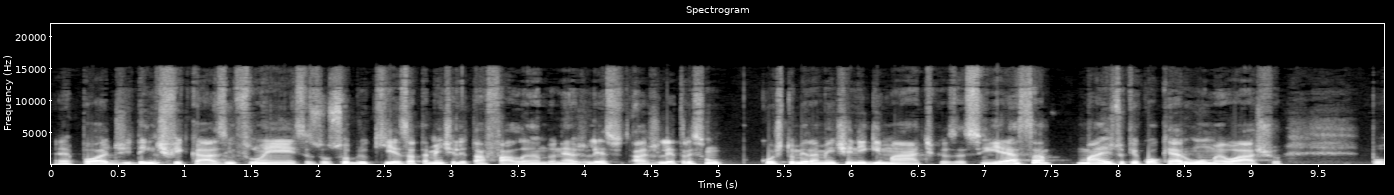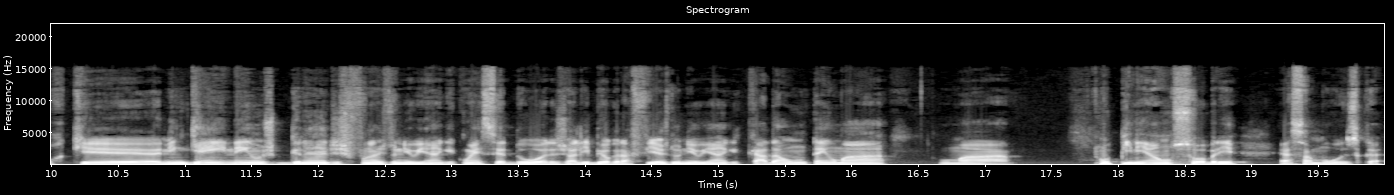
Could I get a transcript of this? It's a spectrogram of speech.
é, pode identificar as influências ou sobre o que exatamente ele está falando, né? As, let- as letras são costumeiramente enigmáticas, assim. E essa, mais do que qualquer uma, eu acho porque ninguém, nem os grandes fãs do Neil Young, conhecedores, já li biografias do Neil Young, cada um tem uma, uma opinião sobre essa música.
